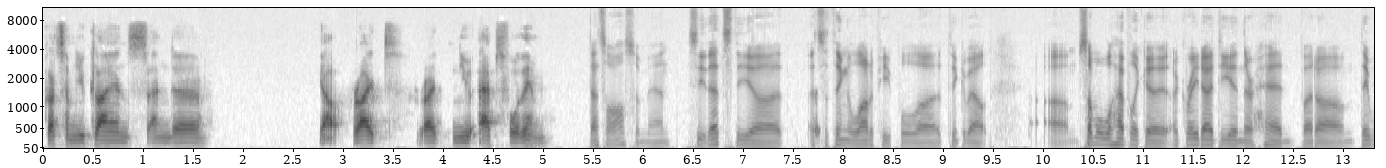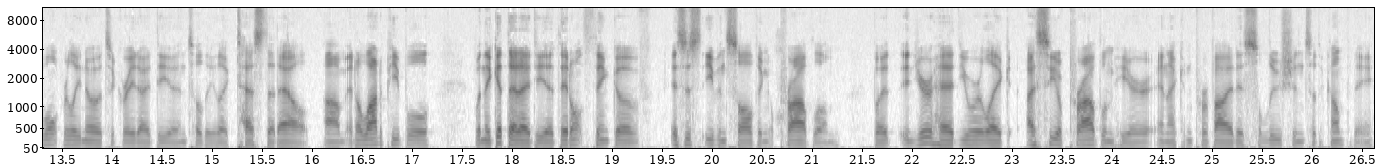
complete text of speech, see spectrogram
got some new clients, and uh, yeah, write write new apps for them. That's awesome, man. See, that's the uh, that's the thing a lot of people uh, think about. Um, someone will have like a, a great idea in their head, but um, they won't really know it's a great idea until they like test it out. Um, and a lot of people, when they get that idea, they don't think of is this even solving a problem. But in your head, you were like, I see a problem here, and I can provide a solution to the company,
